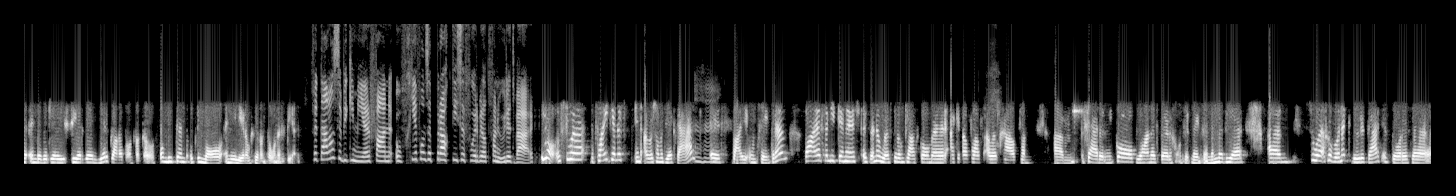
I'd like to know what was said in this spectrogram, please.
geïndividualiseerde leerplanne te ontwikkel om die kind optimaal in die leeromgewing te ondersteun. Vertel ons 'n bietjie meer van of gee ons 'n praktiese voorbeeld van hoe dit werk. Ja, so die klein kinders en ouers wat met ek werk Mhm. is by ons sentrum. Baie van die kinders is in 'n hoofstroomklaskamer. Ek het alself ouers gehelp van ehm um, verder in die Kaap, Johannesburg, ons het mense in Namibië. Ehm um, so gewoonlik hoe dit werk is daar is 'n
